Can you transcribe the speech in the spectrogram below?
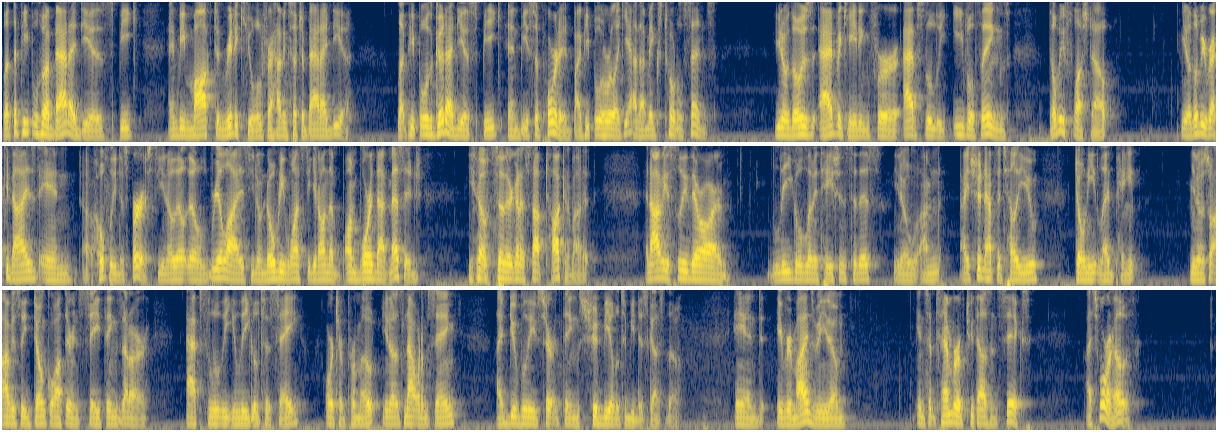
Let the people who have bad ideas speak and be mocked and ridiculed for having such a bad idea. Let people with good ideas speak and be supported by people who are like, yeah, that makes total sense you know, those advocating for absolutely evil things, they'll be flushed out. You know, they'll be recognized and uh, hopefully dispersed. You know, they'll, they'll realize, you know, nobody wants to get on the on board that message, you know, so they're going to stop talking about it. And obviously there are legal limitations to this. You know, I'm I shouldn't have to tell you don't eat lead paint. You know, so obviously don't go out there and say things that are absolutely illegal to say or to promote. You know, that's not what I'm saying. I do believe certain things should be able to be discussed though. And it reminds me, you know, in September of 2006, I swore an oath.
